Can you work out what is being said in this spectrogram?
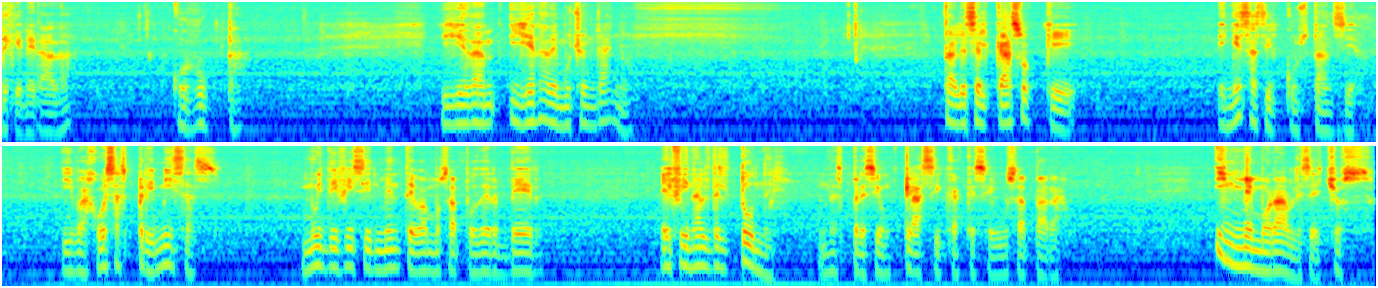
degenerada, corrupta y llena, de mucho engaño. Tal es el caso que en esa circunstancia y bajo esas premisas muy difícilmente vamos a poder ver el final del túnel, una expresión clásica que se usa para inmemorables hechos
